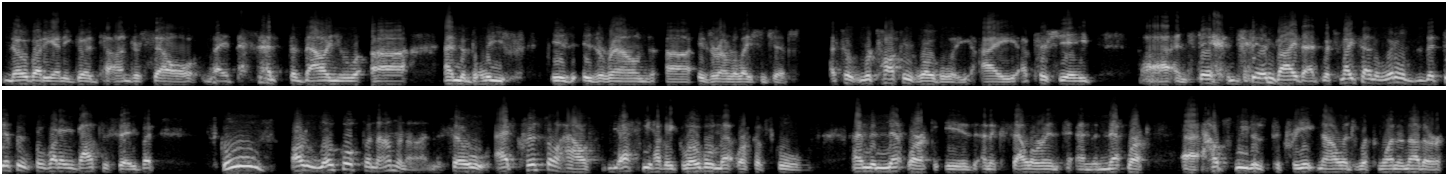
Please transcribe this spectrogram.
nobody any good to undersell that the value uh, and the belief is is around uh, is around relationships. So we're talking globally. I appreciate uh, and stand stand by that, which might sound a little bit different from what I'm about to say, but schools are local phenomenon. So at Christel House, yes, we have a global network of schools, and the network is an accelerant, and the network uh, helps leaders to create knowledge with one another.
